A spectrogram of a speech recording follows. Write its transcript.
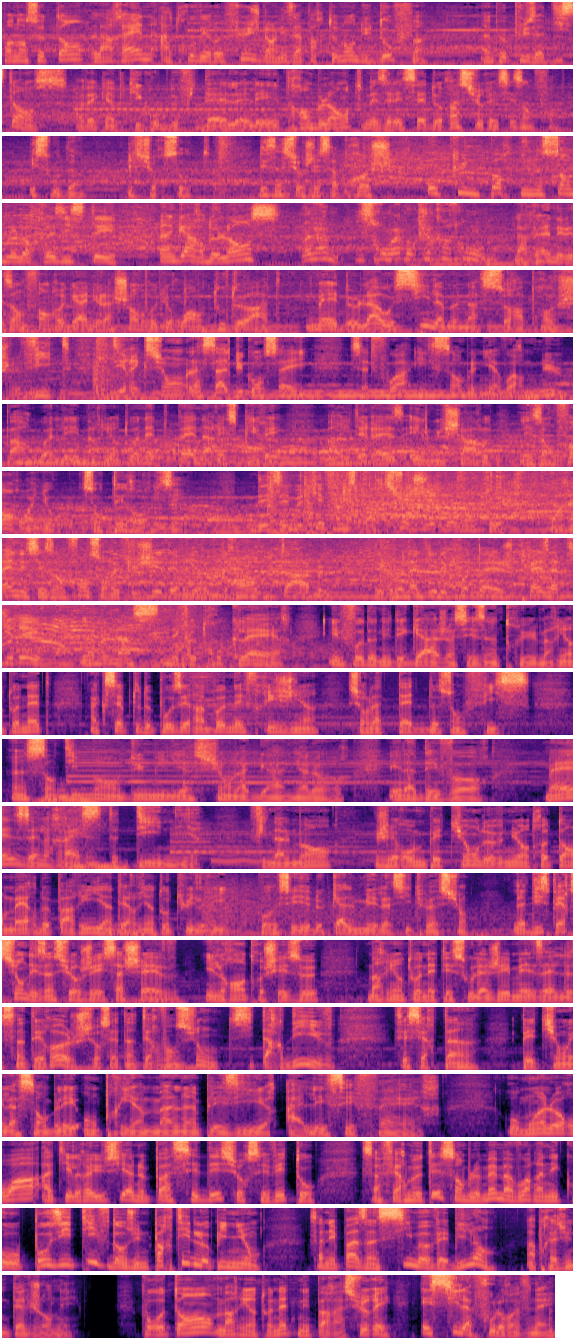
Pendant ce temps, la reine a trouvé refuge dans les appartements du dauphin, un peu plus à distance, avec un petit groupe de fidèles. Elle est tremblante, mais elle essaie de rassurer ses enfants. Et soudain, elle sursaute. Des insurgés s'approchent. Aucune porte ne semble leur résister. Un garde lance Madame, ils seront là dans quelques secondes. La reine et les enfants regagnent la chambre du roi en toute hâte. Mais de là aussi, la menace se rapproche. Vite, direction la salle du conseil. Cette fois, il semble n'y avoir nulle part où aller. Marie-Antoinette peine à respirer. Marie-Thérèse et Louis-Charles, les enfants royaux, sont terrorisés. Des émeutiers finissent par surgir devant eux. La reine et ses enfants sont réfugiés derrière une grande table. Des grenadiers les protègent, prêts à tirer. La menace n'est que trop claire. Il faut donner des gages à ces intrus. Marie-Antoinette accepte de poser un bonnet phrygien sur la tête de son fils. Un sentiment d'humiliation la gagne alors et la dévore. Mais elle reste digne. Finalement, Jérôme Pétion, devenu entre-temps maire de Paris, intervient aux Tuileries pour essayer de calmer la situation. La dispersion des insurgés s'achève, ils rentrent chez eux, Marie-Antoinette est soulagée, mais elle s'interroge sur cette intervention si tardive. C'est certain, Pétion et l'Assemblée ont pris un malin plaisir à laisser faire. Au moins le roi a-t-il réussi à ne pas céder sur ses vétos. Sa fermeté semble même avoir un écho positif dans une partie de l'opinion. Ça n'est pas un si mauvais bilan après une telle journée. Pour autant, Marie-Antoinette n'est pas rassurée. Et si la foule revenait?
